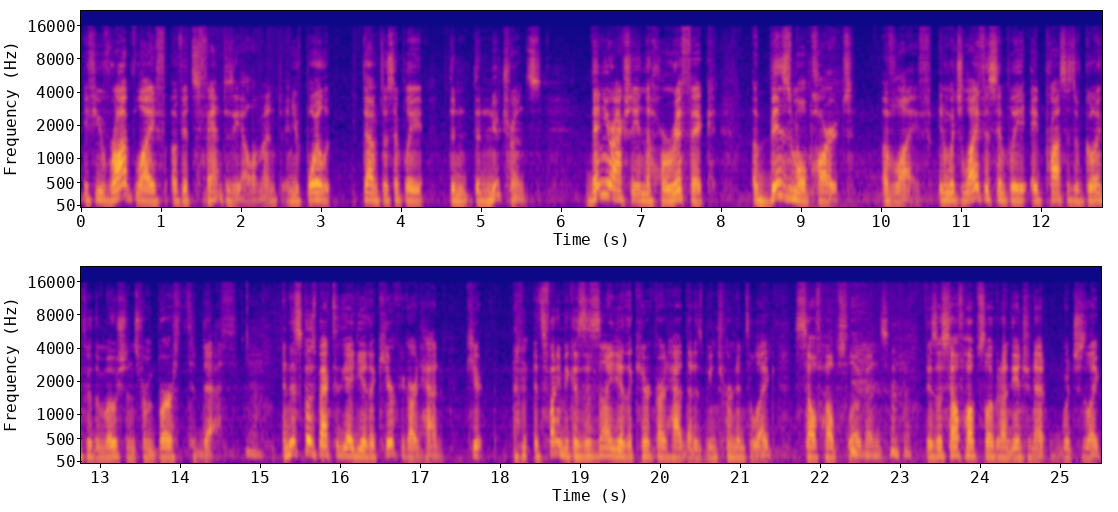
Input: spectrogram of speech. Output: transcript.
If you've robbed life of its fantasy element and you've boiled it down to simply the, the nutrients, then you're actually in the horrific, abysmal part of life, in which life is simply a process of going through the motions from birth to death. Yeah. And this goes back to the idea that Kierkegaard had. Kier- it's funny because this is an idea that Kierkegaard had that has been turned into like self-help slogans. There's a self-help slogan on the internet, which is like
